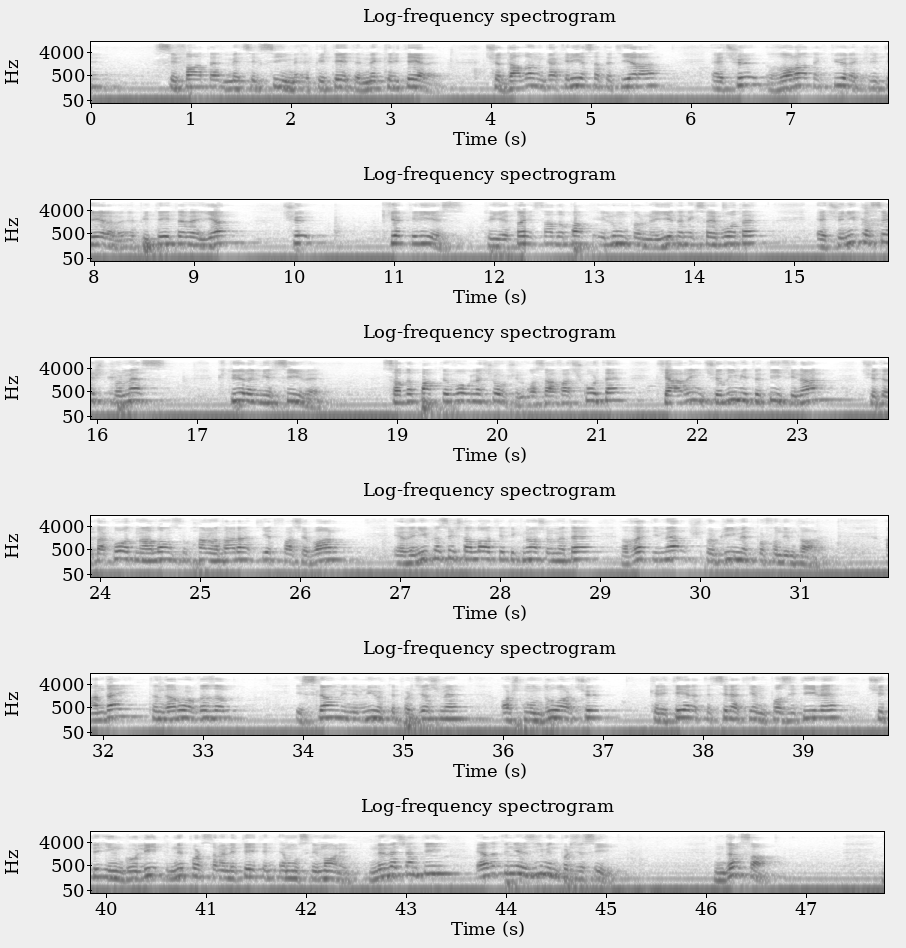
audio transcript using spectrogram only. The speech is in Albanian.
sifate, me cilësi, me epitete, me kritere, që dallon nga krijesat e tjera, e që dhuratë e këtyre kritereve, epiteteve, janë që kjo krijesë të jetojë sadopak e lumtur në jetën e kësaj bote, e që njëkohësisht përmes këtyre mirësive, sadopak të vogla qofshin, ose afatshkurte, t'ia arrijë qëllimit të tij final, që të takohet me Allahun subhanuhu teala të jetë faqebardhë, edhe njëkohësisht Allahu të jetë i kënaqur me të dhe t'i merr shpërblimet përfundimtare. Andaj, të nderuar vëllezër, Islami në mënyrë të përgjithshme është munduar që kriteret të cilat janë pozitive që t'i ngulitë në personalitetin e muslimanit, në veçanti edhe të njerëzimit në përgjithësi. Ndërsa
